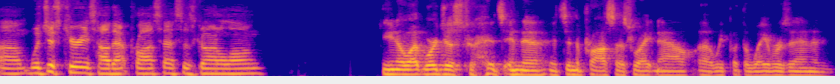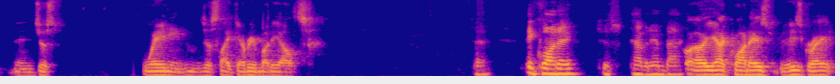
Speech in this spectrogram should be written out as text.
Um, was just curious how that process has gone along. You know what? We're just it's in the it's in the process right now. Uh, we put the waivers in and, and just waiting, just like everybody else. Okay. Hey, Quade, just having him back. Uh, yeah, Quade's he's great.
